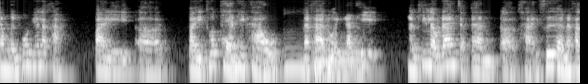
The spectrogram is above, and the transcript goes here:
นำเงินพวกนี้แหละค่ะ ไปเอ่อไปทดแทนให้เขา อืม นะคะโดยการที่เงินที่เราได้จากการเอ่อขายเสื้อนะคะ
